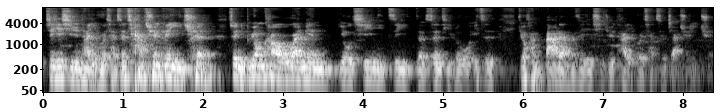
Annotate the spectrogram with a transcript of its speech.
这些细菌它也会产生甲醛跟乙醛，所以你不用靠外面油漆，你自己的身体如果一直就很大量的这些细菌，它也会产生甲醛、乙醛。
